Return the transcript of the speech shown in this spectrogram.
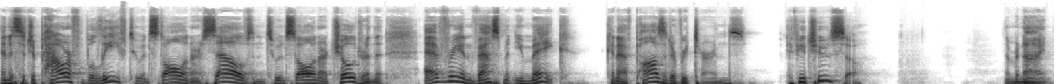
And it's such a powerful belief to install in ourselves and to install in our children that every investment you make can have positive returns if you choose so. Number nine,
